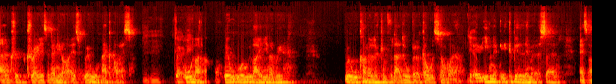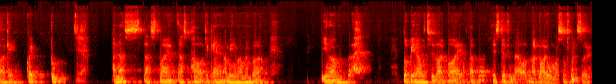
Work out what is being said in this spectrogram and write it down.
and cr- creators and any artists, we're all magpies. Mm-hmm. We're all like, we're all like, you know, we, we're all kind of looking for that little bit of gold somewhere. Yeah. Even if it could be a limiter set. And it's like, okay, great, boom. Yeah. And that's, that's like, that's part of the game. I mean, I remember, you know, not being able to like buy, uh, it's different now. I, I buy all my software. So,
